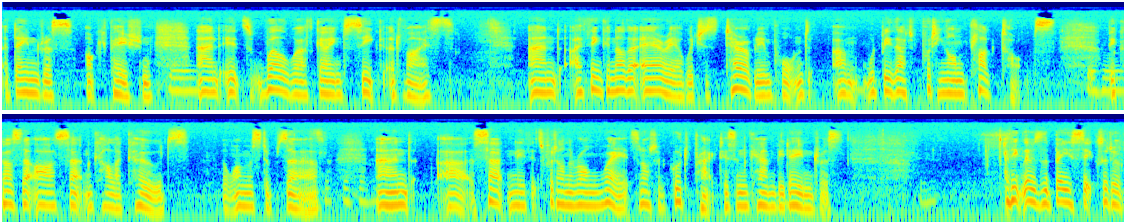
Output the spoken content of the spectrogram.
a dangerous occupation, and it's well worth going to seek advice. And I think another area which is terribly important um, would be that of putting on plug tops, because there are certain colour codes that one must observe, and uh, certainly if it's put on the wrong way, it's not a good practice and can be dangerous. I think those are the basic sort of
